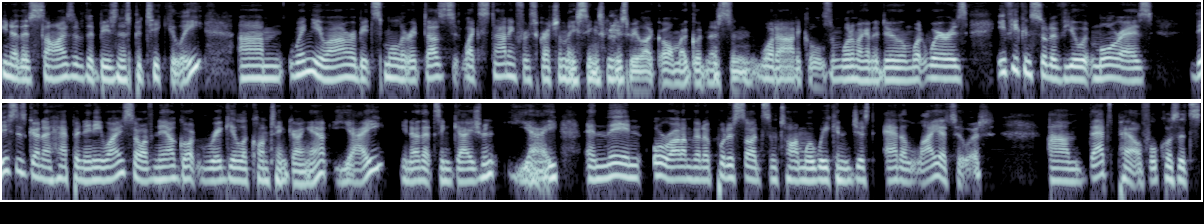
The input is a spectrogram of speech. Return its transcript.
you know the size of the business, particularly um, when you are a bit smaller, it does like starting from scratch on these things can just be like, oh my goodness, and what articles and what am I going to do and what. Whereas if you can sort of view it more as this is going to happen anyway, so I've now got regular content going out, yay, you know that's engagement, yay, and then all right, I'm going to put aside some time where we can just add a layer to it. Um, that's powerful because it's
